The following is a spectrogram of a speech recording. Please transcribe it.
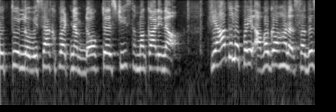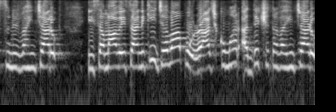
కొత్తూరులో విశాఖపట్నం డాక్టర్స్ టీ సమకాలీన వ్యాధులపై అవగాహన సదస్సు నిర్వహించారు. ఈ సమావేశానికి జవాబు రాజ్ కుమార్ అధ్యక్షత వహించారు.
